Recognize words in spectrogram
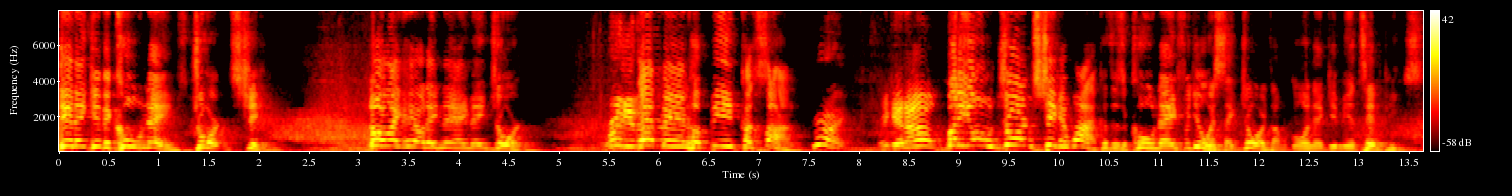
Then they give it cool names. Jordan's chicken. No, like hell, they name ain't Jordan. Bring it That out. man Habib Kassan. Right. Bring it out. But he owned Jordan's chicken. Why? Because it's a cool name for you. It say Jordan's. I'm going go in there and give me a 10 piece.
